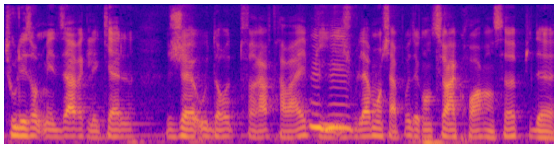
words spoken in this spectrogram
tous les autres médias avec lesquels je ou d'autres photographes travaillent. Puis Mhm. je vous lève mon chapeau de continuer à croire en ça, puis de,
